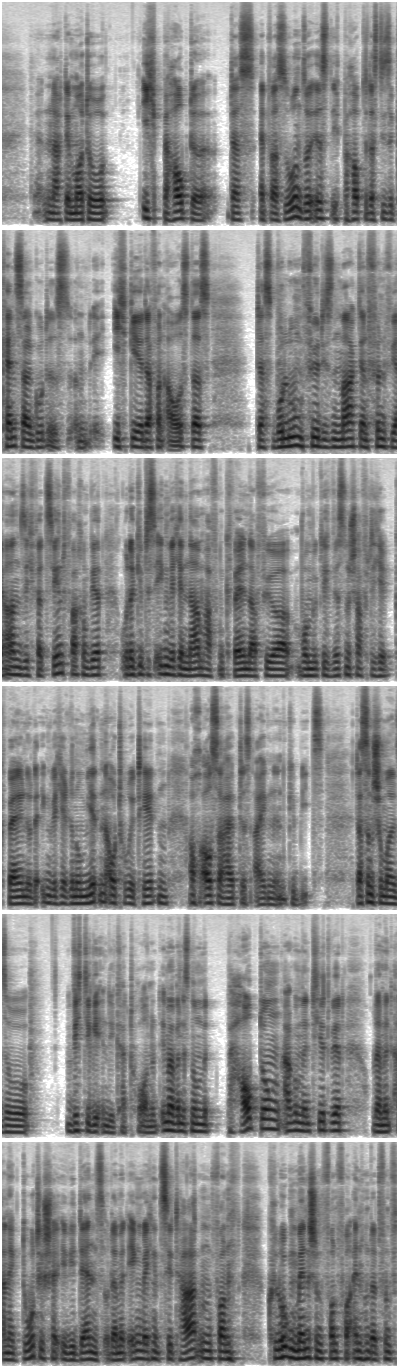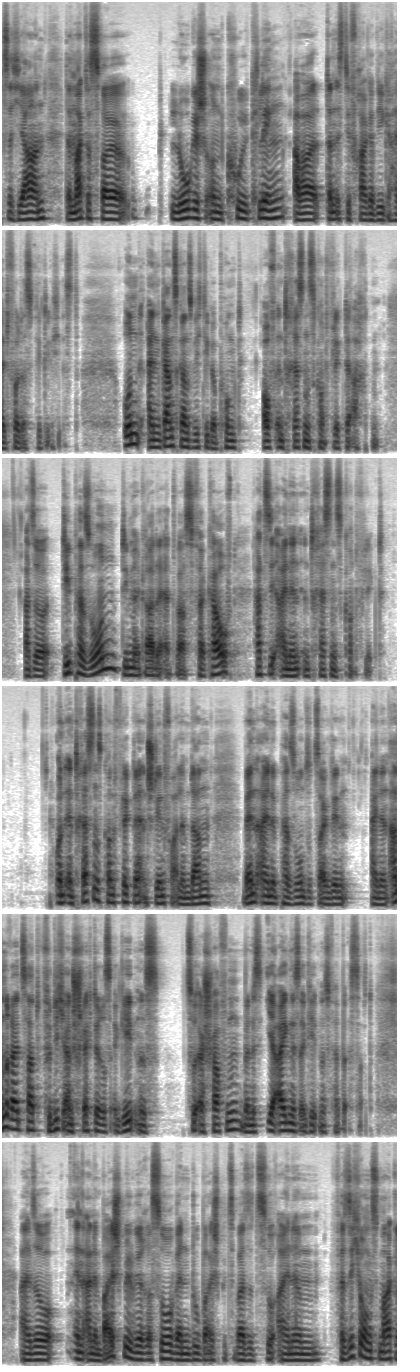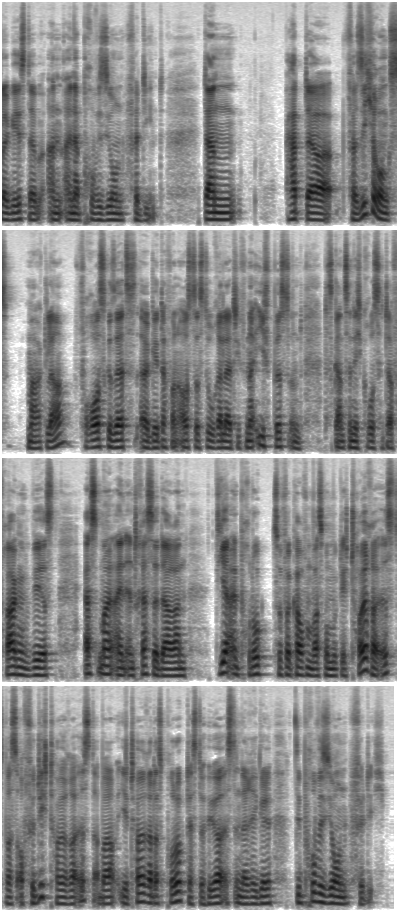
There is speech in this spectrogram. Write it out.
nach dem Motto, ich behaupte, dass etwas so und so ist, ich behaupte, dass diese Kennzahl gut ist und ich gehe davon aus, dass das Volumen für diesen Markt in fünf Jahren sich verzehnfachen wird? Oder gibt es irgendwelche namhaften Quellen dafür, womöglich wissenschaftliche Quellen oder irgendwelche renommierten Autoritäten auch außerhalb des eigenen Gebiets? Das sind schon mal so wichtige Indikatoren. Und immer wenn es nur mit Behauptungen argumentiert wird oder mit anekdotischer Evidenz oder mit irgendwelchen Zitaten von klugen Menschen von vor 150 Jahren, dann mag das zwar logisch und cool klingen, aber dann ist die Frage, wie gehaltvoll das wirklich ist. Und ein ganz, ganz wichtiger Punkt, auf Interessenskonflikte achten. Also die Person, die mir gerade etwas verkauft, hat sie einen Interessenskonflikt. Und Interessenskonflikte entstehen vor allem dann, wenn eine Person sozusagen den einen Anreiz hat, für dich ein schlechteres Ergebnis zu erschaffen, wenn es ihr eigenes Ergebnis verbessert. Also in einem Beispiel wäre es so, wenn du beispielsweise zu einem Versicherungsmakler gehst, der an einer Provision verdient, dann hat der Versicherungsmakler, vorausgesetzt, er geht davon aus, dass du relativ naiv bist und das Ganze nicht groß hinterfragen wirst, erstmal ein Interesse daran, dir ein Produkt zu verkaufen, was womöglich teurer ist, was auch für dich teurer ist, aber je teurer das Produkt, desto höher ist in der Regel die Provision für dich.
